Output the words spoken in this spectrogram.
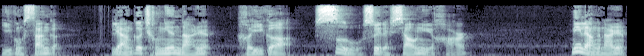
一共三个。两个成年男人和一个四五岁的小女孩那两个男人，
